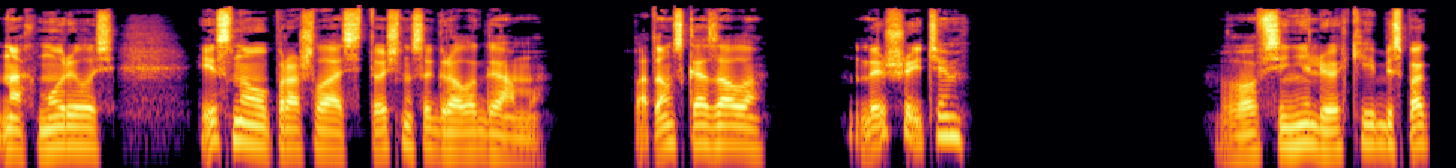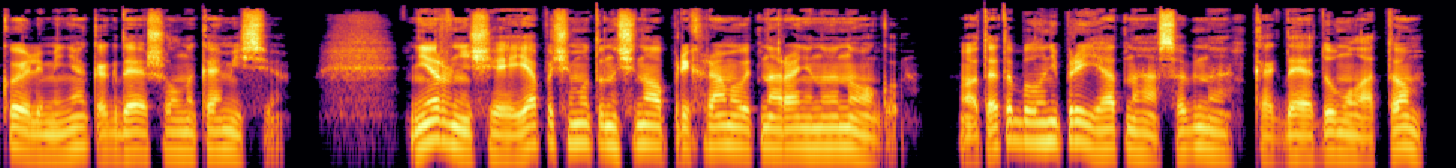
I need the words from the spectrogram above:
нахмурилась и снова прошлась, точно сыграла гамму. Потом сказала «Дышите». Вовсе не легкие беспокоили меня, когда я шел на комиссию. Нервничая, я почему-то начинал прихрамывать на раненую ногу. Вот это было неприятно, особенно когда я думал о том,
